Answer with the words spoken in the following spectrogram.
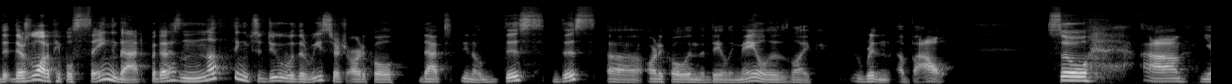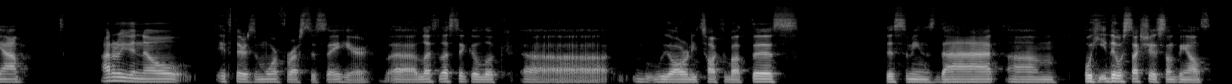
th- there's a lot of people saying that, but that has nothing to do with the research article that you know this this uh, article in the Daily Mail is like written about. So um, yeah, I don't even know if there's more for us to say here. Uh, let's let's take a look. Uh, we already talked about this. This means that. Um, oh, he, there was actually something else.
